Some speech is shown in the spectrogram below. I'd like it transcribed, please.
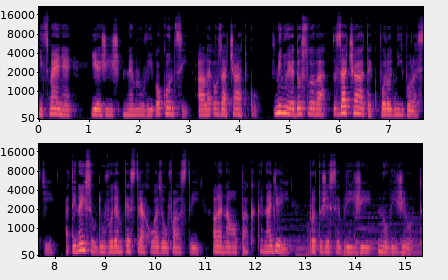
Nicméně Ježíš nemluví o konci, ale o začátku. Zmiňuje doslova začátek porodních bolestí. A ty nejsou důvodem ke strachu a zoufalství, ale naopak k naději, protože se blíží nový život.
